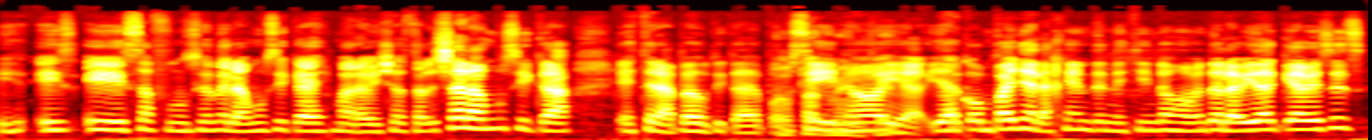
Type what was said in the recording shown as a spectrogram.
Es- es- esa función de la música es maravillosa. Ya la música es terapéutica de por sí, ¿no? Y, acompaña a la gente en distintos momentos de la vida que a veces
